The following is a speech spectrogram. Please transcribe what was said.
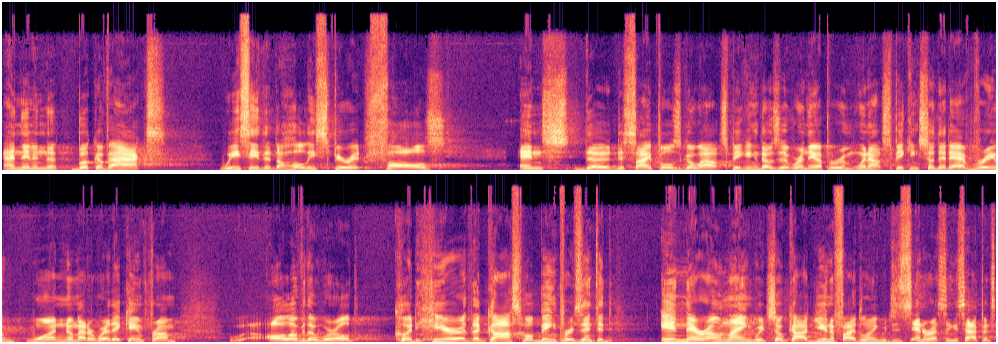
And then in the book of Acts, we see that the Holy Spirit falls and the disciples go out speaking. Those that were in the upper room went out speaking so that everyone, no matter where they came from, all over the world, could hear the gospel being presented in their own language. So God unified language. It's interesting. This happens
